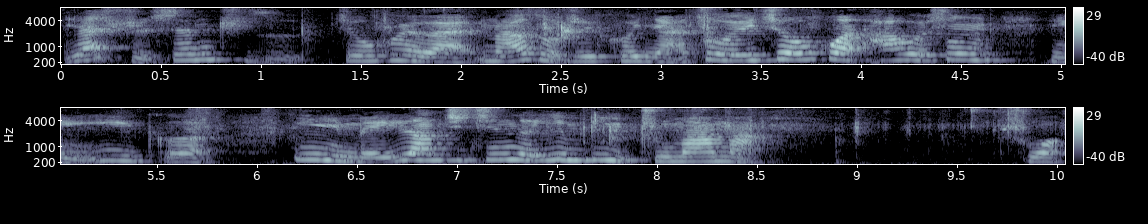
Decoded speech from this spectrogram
牙齿仙子就会来拿走这颗牙。作为交换，他会送你一个一枚亮晶晶的硬币。猪妈妈说：“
